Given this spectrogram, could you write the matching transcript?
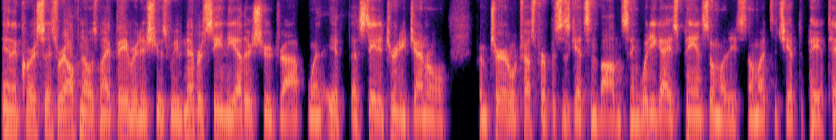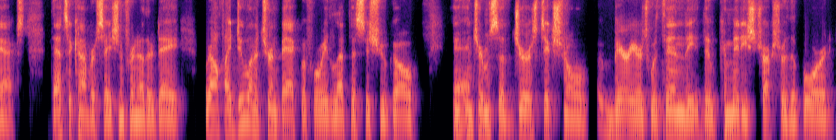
And of course, as Ralph knows, my favorite issue is we've never seen the other shoe drop when if the state attorney general from charitable trust purposes gets involved in saying, "What are you guys paying somebody so much that you have to pay a tax?" That's a conversation for another day. Ralph, I do want to turn back before we let this issue go in terms of jurisdictional barriers within the, the committee structure of the board.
